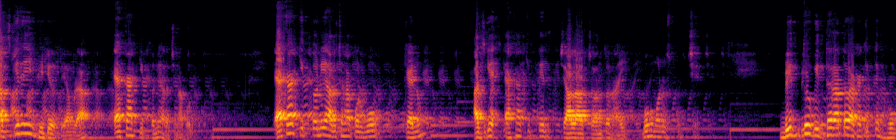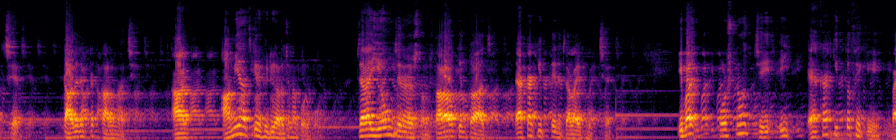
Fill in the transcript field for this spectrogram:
আজকের এই ভিডিওতে আমরা একাকিত্ব নিয়ে আলোচনা করব। একাকিত্ব নিয়ে আলোচনা করব কেন? আজকে একাকিত্বের জ্বালা যন্ত্রণায় বহু মানুষ ভুগছে। বৃদ্ধ বৃদ্ধারা তো একাকিত্বে ভুগছে তাদের একটা কারণ আছে। আর আমি আজকের ভিডিও আলোচনা করব, যারা ইয়ং জেনারেশন তারাও কিন্তু আজ একাকিত্বের জ্বালায় ভুগছে এবার প্রশ্ন হচ্ছে, এই একাকিত্ব থেকে বা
